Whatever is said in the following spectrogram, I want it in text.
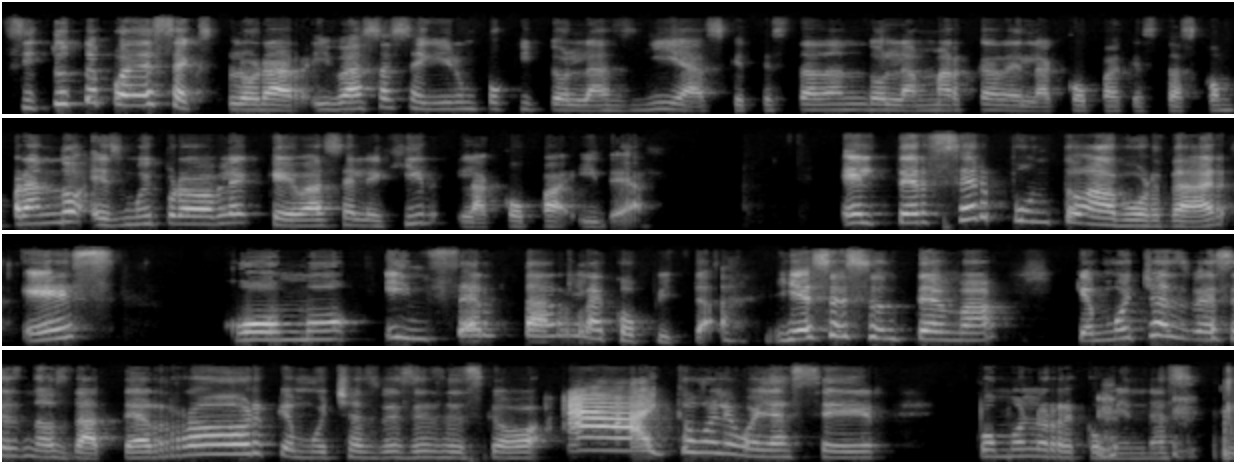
si tú te puedes explorar y vas a seguir un poquito las guías que te está dando la marca de la copa que estás comprando, es muy probable que vas a elegir la copa ideal. El tercer punto a abordar es cómo insertar la copita. Y ese es un tema que muchas veces nos da terror, que muchas veces es como, ay, ¿cómo le voy a hacer? ¿Cómo lo recomiendas tú?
